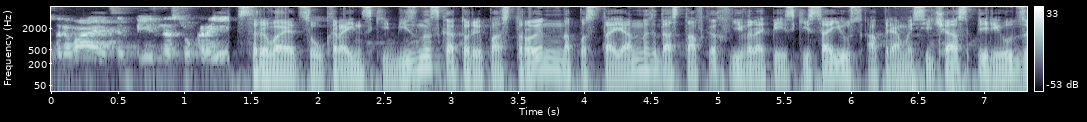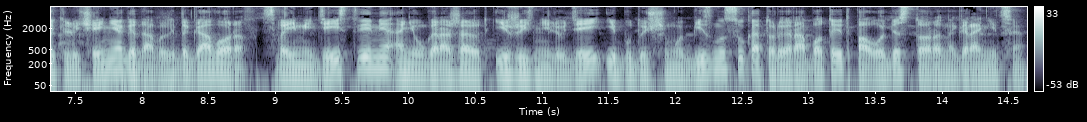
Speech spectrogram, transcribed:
Срывается бизнес Украины. Срывается украинский бизнес, который построен на постоянных доставках в Европейский Союз, а прямо сейчас период заключения годовых договоров. Своими действиями они угрожают и жизни людей, и будущему бизнесу, который работает по обе стороны границы.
